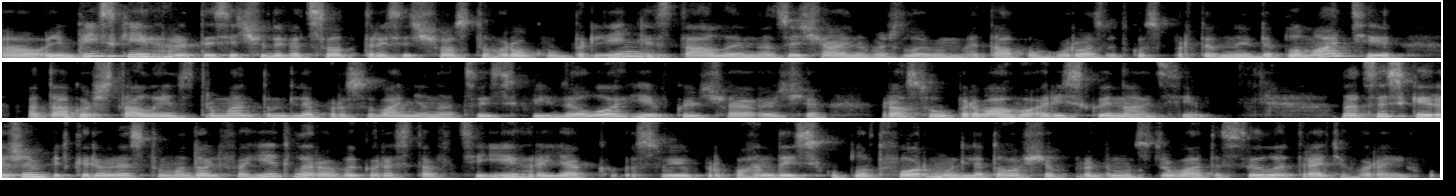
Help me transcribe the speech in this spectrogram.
е, Олімпійські ігри 1936 року в Берліні стали надзвичайно важливим етапом у розвитку спортивної дипломатії, а також стали інструментом для просування нацистської ідеології, включаючи расову перевагу арійської нації. Нацистський режим під керівництвом Адольфа Гітлера використав ці ігри як свою пропагандистську платформу для того, щоб продемонструвати сили Третього рейху.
